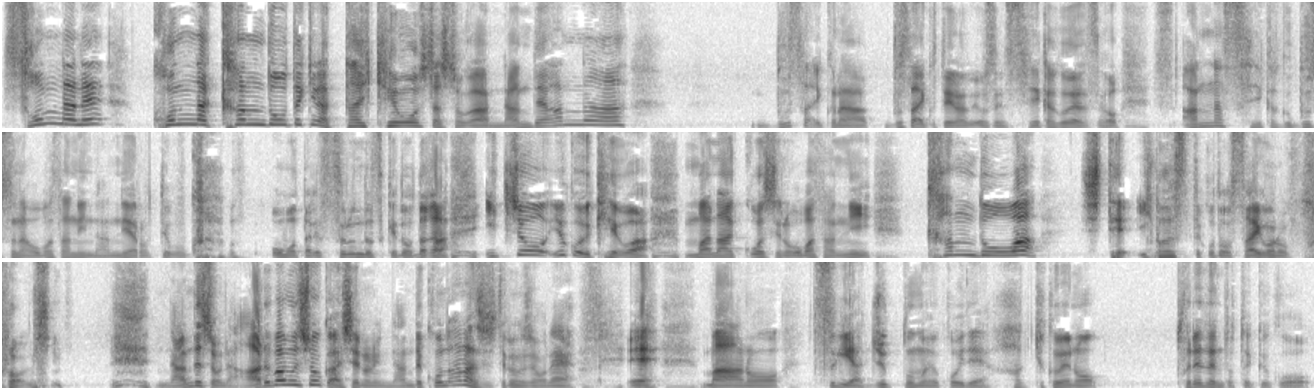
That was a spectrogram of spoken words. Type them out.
そんなねこんな感動的な体験をした人がなんであんなブサイクなブサイクっていうのは要するに性格がですよあんな性格ブスなおばさんになんねやろって僕は思ったりするんですけどだから一応横井圭はマナー講師のおばさんに感動はしていますってことを最後のフォローに なんでしょうね。アルバム紹介してるのになんでこんな話してるんでしょうね。え、まああの、次は10分の横井で8曲目のプレゼントという曲を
